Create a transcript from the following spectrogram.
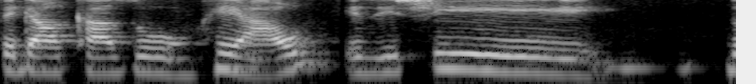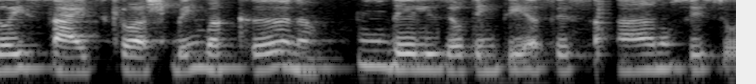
pegar o caso real, existe dois sites que eu acho bem bacana. Um deles eu tentei acessar, não sei se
